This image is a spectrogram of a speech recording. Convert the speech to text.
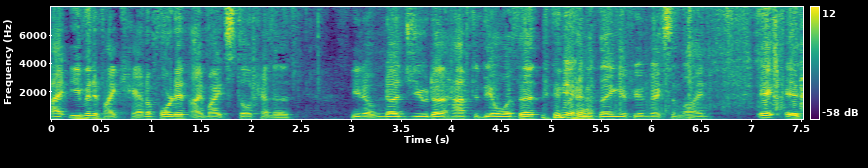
I even if I can't afford it, I might still kind of, you know, nudge you to have to deal with it, Yeah. kind of thing. If you're next in line, it it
